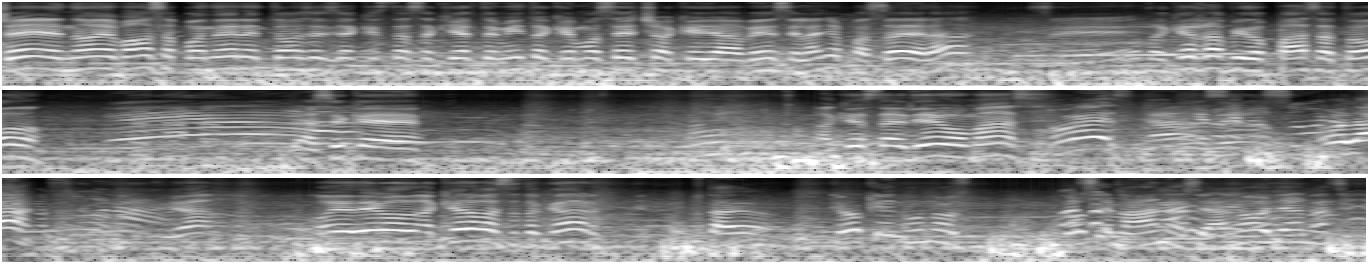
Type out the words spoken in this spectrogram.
Che, Noé, vamos a poner entonces, ya que estás aquí, el temita que hemos hecho aquella vez, el año pasado, ¿verdad? Sí. Puta, qué rápido pasa todo. Así que. Aquí está el Diego más. ¿No ves? Que se nos una, Hola. que se nos una. Ya. Oye, Diego, ¿a qué hora vas a tocar? Puta, Creo que en unos dos semanas ya, no, ya no. Ahorita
